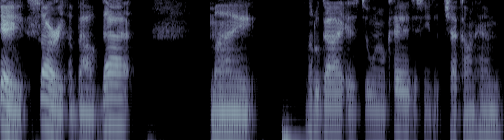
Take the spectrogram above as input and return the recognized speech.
Okay, sorry about that. My little guy is doing okay. Just need to check on him.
